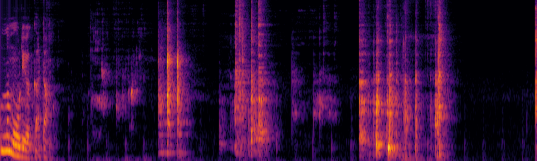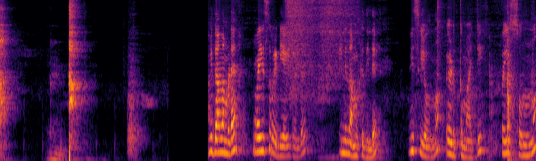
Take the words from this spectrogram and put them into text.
ഒന്ന് മൂടി വെക്കാം കേട്ടോ ഇതാ നമ്മുടെ റൈസ് റെഡി ആയിട്ടുണ്ട്. ഇനി നമുക്കിതിന്റെ വിസിലൊന്ന് എടുത്തു മാറ്റി റൈസ് ഒന്ന്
